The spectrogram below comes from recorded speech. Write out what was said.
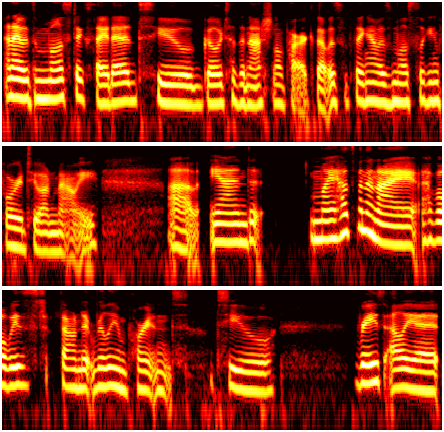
And I was most excited to go to the national park. That was the thing I was most looking forward to on Maui. Um, and my husband and I have always found it really important to raise Elliot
